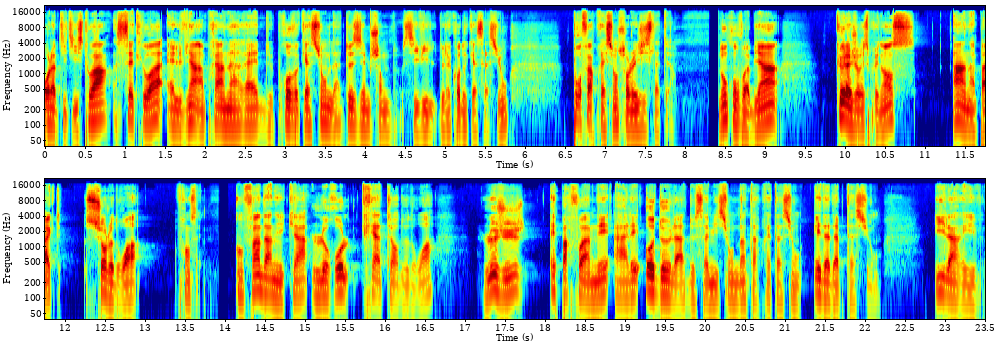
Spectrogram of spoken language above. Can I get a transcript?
Pour la petite histoire, cette loi, elle vient après un arrêt de provocation de la deuxième chambre civile de la Cour de cassation pour faire pression sur le législateur. Donc on voit bien que la jurisprudence a un impact sur le droit français. Enfin, dernier cas, le rôle créateur de droit. Le juge est parfois amené à aller au-delà de sa mission d'interprétation et d'adaptation. Il arrive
